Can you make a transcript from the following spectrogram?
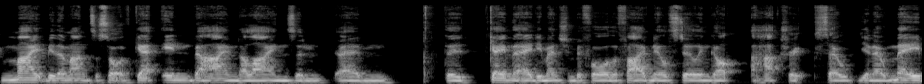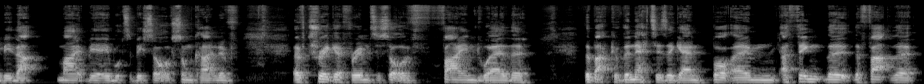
might be the man to sort of get in behind the lines. And um, the game that Eddie mentioned before, the 5 0 Sterling got a hat trick. So, you know, maybe that might be able to be sort of some kind of, of trigger for him to sort of find where the, the back of the net is again. But um, I think the, the fact that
